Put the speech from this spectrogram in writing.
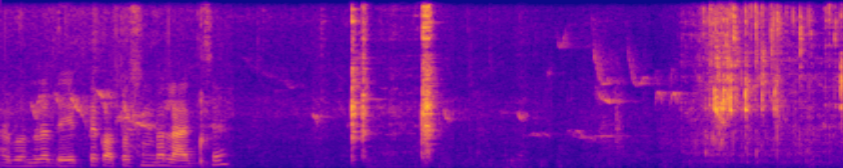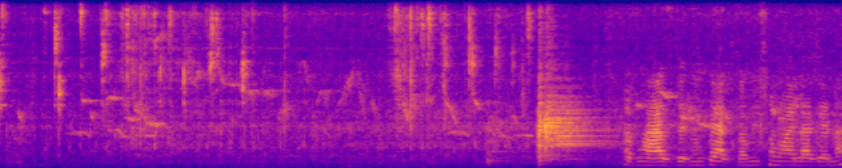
আর বন্ধুরা, দেখতে কত সুন্দর লাগছে। ভাজতে কিন্তু একদমই সময় লাগে না।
